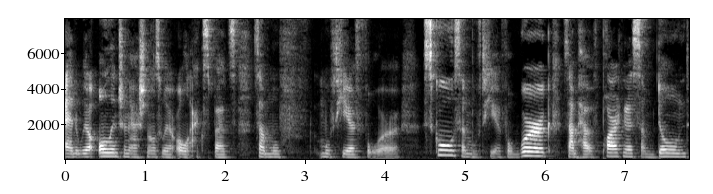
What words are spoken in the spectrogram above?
And we're all internationals. We're all expats. Some move moved here for school. Some moved here for work. Some have partners. Some don't.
